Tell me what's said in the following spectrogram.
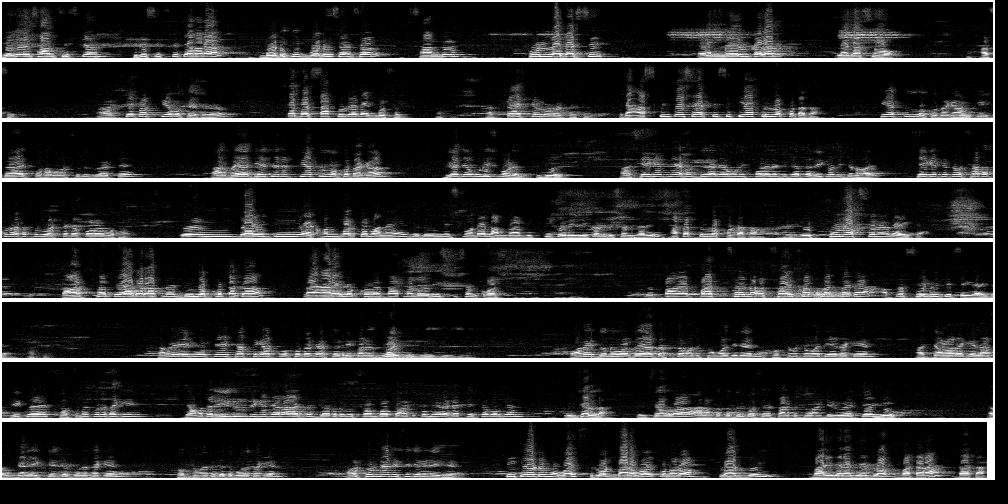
JBL sound system three sixty camera body kit body sensor sunroof full leather seat এবং মেরুন কালার লেদার সহ আছে। আর পেপার কি অবস্থায় আছে ভাইয়া তারপর সাপোর্টেড এক বছর। আর প্রাইস কেমন রাখছে এটা আস্কিন প্রাইস রাখতেছি তিয়াত্তর লক্ষ টাকা। তিয়াত্তর লক্ষ টাকা জি। আস্কিং প্রাইস কথা বলার সুযোগ রয়েছে। আর ভাইয়া যেহেতু এটা তিয়াত্তর লক্ষ টাকা দুই হাজার উনিশ মডেল জি। আর সেই ক্ষেত্রে এখন দুই হাজার উনিশ মডেলে যদি একটা রিকন্ডিশন হয় সেক্ষেত্রে তো সাতাত্তর আটাত্তর লাখ টাকা পড়ার কথা। এই গাড়িটি এখন বর্তমানে যদি উনিশ মডেল আমরা বিক্রি করি রিকন্ডিশন গাড়ি সাতাত্তর লক্ষ টাকা। এই ফুল অপশনের গাড়িটা। তার সাথে আবার আপনার দুই লক্ষ টাকা প্রায় আড়াই লক্ষ টাকা আপনার রেজিস্ট্রেশন কস্ট পাঁচ ছয় লাখ ছয় সাত লাখ টাকা আপনার সেভ হইতেছে এই গাড়িটা। আচ্ছা। তারপরে এই মুহূর্তে সাত থেকে আট লক্ষ টাকা আসলে ডিফারেন্স অনেক ধন্যবাদ ভাইয়া ব্যস্ত আমাদের সময় দিলেন। সবসময় সময় দিয়ে থাকেন। আর যাওয়ার আগে লাস্ট রিকোয়েস্ট সবসময় করে থাকি যে আমাদের রিভিউ দেখে যারা আসবেন যতটুকু সম্ভব দামটি কমিয়ে রাখার চেষ্টা করবেন। ইনশাল্লাহ ইনশাল্লাহ আর আপাতত দুই বছরের সার্ভিস ওয়ারেন্টি রয়েছে। এবং গাড়ি এক্সচেঞ্জও করে থাকেন। সবসময় ভিডিওতে বলে থাকেন। আমার শোরুমে অ্যাড্রেসটি জেনে নেই ভাইয়া। তৃতীয় অটোমোবাইলস রোড বারো বাই পনেরো প্লট দুই Baridhara J block Bhatara Dhaka.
